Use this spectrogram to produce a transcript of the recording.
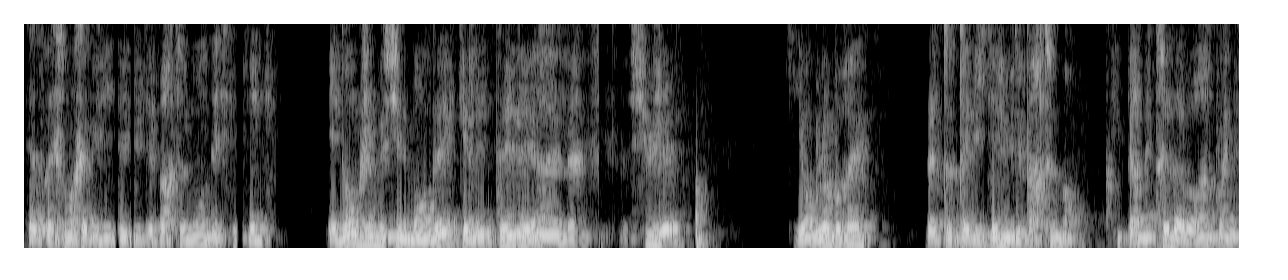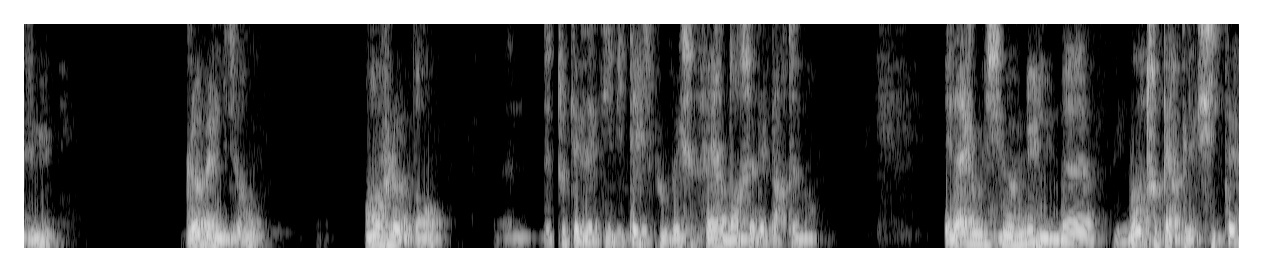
cette responsabilité du département d'esthétique. Et donc, je me suis demandé quel était le, sujet qui engloberait la totalité du département, qui permettrait d'avoir un point de vue globalisant, enveloppant euh, de toutes les activités qui pouvaient se faire dans ce département. Et là, je me suis revenu d'une autre perplexité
